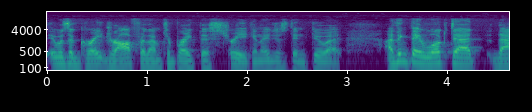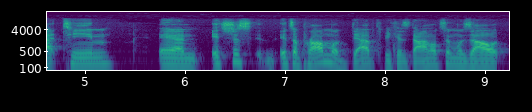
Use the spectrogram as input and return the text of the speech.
it was a great draw for them to break this streak and they just didn't do it I think they looked at that team and it's just it's a problem of depth because Donaldson was out,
